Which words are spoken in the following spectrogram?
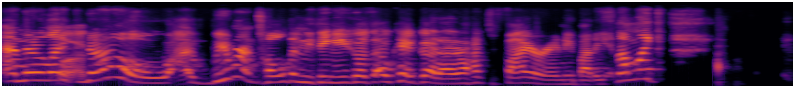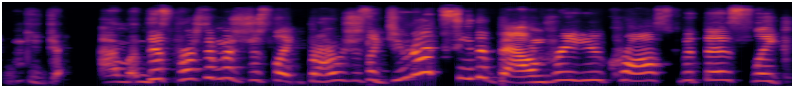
and they're like, Look. no, I, we weren't told anything. He goes, okay, good. I don't have to fire anybody. And I'm like, um, this person was just like, but I was just like, do you not see the boundary you crossed with this? Like,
